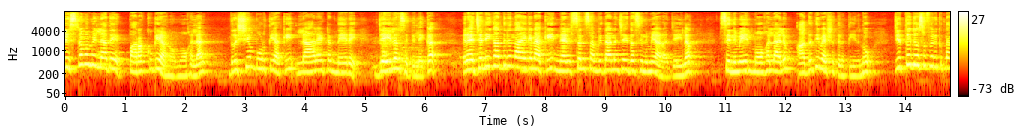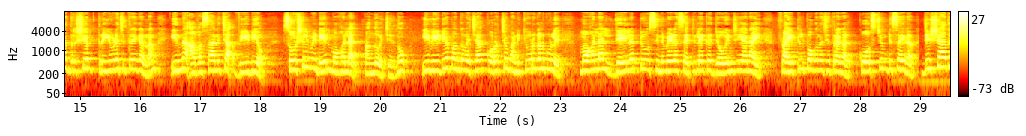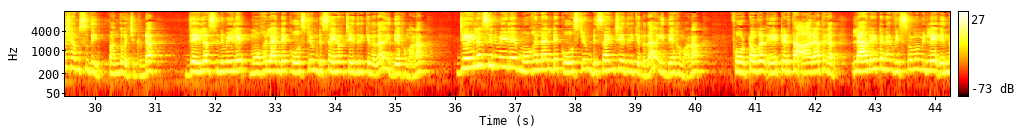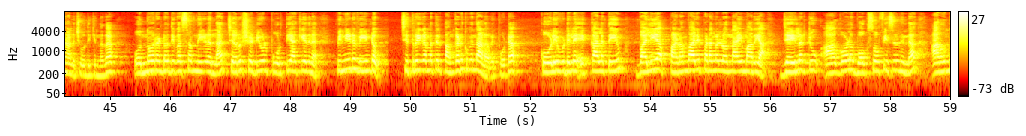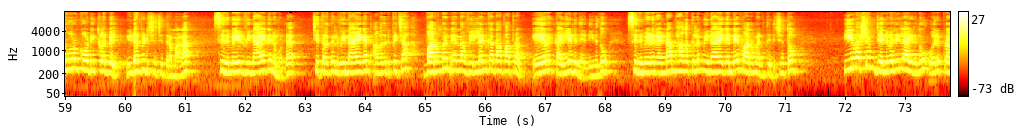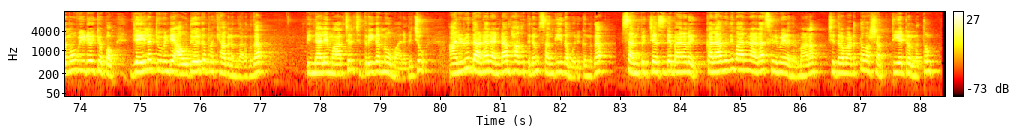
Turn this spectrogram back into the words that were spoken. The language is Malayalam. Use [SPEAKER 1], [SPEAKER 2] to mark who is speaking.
[SPEAKER 1] വിശ്രമമില്ലാതെ പറക്കുകയാണോ മോഹൻലാൽ? ദൃശ്യം പൂർത്തിയാക്കി ലാലേട്ടൻ നേരെ ജയിലർ സെറ്റിലേക്ക്. രജനീകാന്തിനെ നായകനാക്കി നെൽസൺ സംവിധാനം ചെയ്ത സിനിമയാണ് ജയിലർ. സിനിമയിൽ മോഹൻലാലും അതിഥി വേഷത്തിലെത്തിയിരുന്നു. ജിത്തു ജോസഫ് ഒരുക്കുന്ന ദൃശ്യം ത്രീയുടെ ചിത്രീകരണം ഇന്ന് അവസാനിച്ച വീഡിയോ. സോഷ്യൽ മീഡിയയിൽ മോഹൻലാൽ പങ്കുവച്ചിരുന്നു. ഈ വീഡിയോ പങ്കുവച്ച കുറച്ചു മണിക്കൂറുകൾക്കുള്ളിൽ മോഹൻലാൽ ജയിലർ ടു സിനിമയുടെ സെറ്റിലേക്ക് ജോയിൻ ചെയ്യാനായി ഫ്ലൈറ്റിൽ പോകുന്ന ചിത്രങ്ങൾ കോസ്റ്റ്യൂം ഡിസൈനർ ജിഷാദ് ഷംസുദ്ദീൻ പങ്കുവച്ചിട്ടുണ്ട്. ജയിലർ സിനിമയിലെ മോഹൻലാലിന്റെ കോസ്റ്റ്യൂം ഡിസൈനർ ചെയ്തിരിക്കുന്നത് ഇദ്ദേഹമാണ്. ജയിലർ സിനിമയിലെ മോഹൻലാലിന്റെ കോസ്റ്റ്യൂം ഡിസൈൻ ചെയ്തിരിക്കുന്നത് ഇദ്ദേഹമാണ്. ഫോട്ടോകൾ ഏറ്റെടുത്ത ആരാധകർ ലാലേട്ടന് വിശ്രമമില്ലേ എന്നാണ് ചോദിക്കുന്നത്. ഒന്നോ രണ്ടോ ദിവസം നീളുന്ന ചെറു ഷെഡ്യൂൾ പൂർത്തിയാക്കിയതിന് പിന്നീട് വീണ്ടും ചിത്രീകരണത്തിൽ പങ്കെടുക്കുമെന്നാണ് റിപ്പോർട്ട്. കോളിവുഡിലെ എക്കാലത്തെയും വലിയ പണം വാരിപ്പടങ്ങളിലൊന്നായി മാറിയ ജയിലർ ടു ആഗോള ബോക്സ് ഓഫീസിൽ നിന്ന് അറുന്നൂറ് കോടി ക്ലബിൽ ഇടപിടിച്ച ചിത്രമാണ്. സിനിമയിൽ വിനായകനുമുണ്ട്. ചിത്രത്തിൽ വിനായകൻ അവതരിപ്പിച്ച വർമ്മൻ എന്ന വില്ലൻ കഥാപാത്രം ഏറെ കയ്യടി നേടിയിരുന്നു. സിനിമയുടെ രണ്ടാം ഭാഗത്തിലും വിനായകന്റെ വർമ്മൻ തിരിച്ചെത്തും. ഈ വർഷം ജനുവരിയിലായിരുന്നു ഒരു പ്രൊമോ വീഡിയോയ്ക്കൊപ്പം ജയിലർ ടുവിന്റെ ഔദ്യോഗിക പ്രഖ്യാപനം നടന്നത്. പിന്നാലെ മാർച്ചിൽ ചിത്രീകരണവും ആരംഭിച്ചു. അനിരുദ്ധാണ് രണ്ടാം ഭാഗത്തിനും സംഗീതം ഒരുക്കുന്നത് സൺ പിക്ചേഴ്സിന്റെ ബാനറിൽ കലാനിധിമാരനാണ് സിനിമയുടെ നിർമ്മാണം. ചിത്രം അടുത്ത വർഷം തിയേറ്ററിലെത്തും.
